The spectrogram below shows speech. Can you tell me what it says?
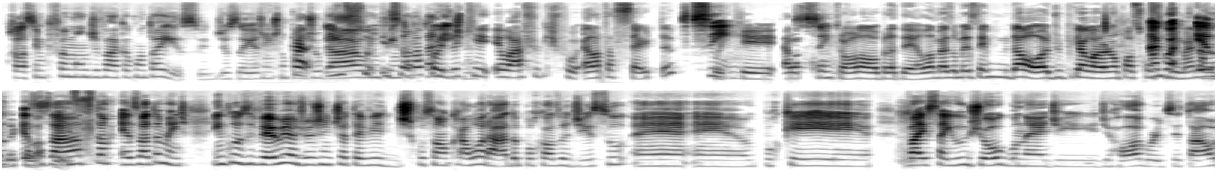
Porque ela sempre foi mão de vaca quanto a isso. Disso aí a gente não pode julgar isso, o enfim Isso é uma coisa que eu acho que, tipo, ela tá certa. Sim. Porque ela sim. controla a obra dela, mas ao mesmo tempo me dá ódio, porque agora eu não posso consumir agora, mais nada que exata, ela fez. Exatamente. Inclusive, eu e a Ju, a gente já teve discussão acalorada por causa disso. É, é, porque vai sair o jogo, né, de, de Hogwarts e tal.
